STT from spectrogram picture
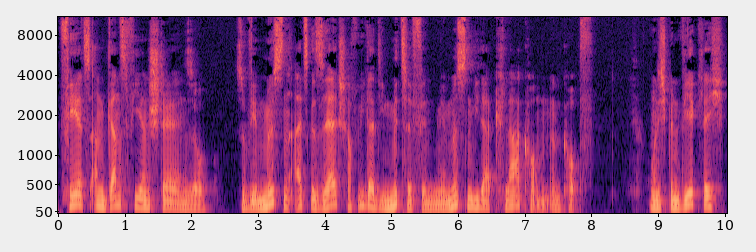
fehlt's an ganz vielen Stellen so. So, wir müssen als Gesellschaft wieder die Mitte finden. Wir müssen wieder klarkommen im Kopf. Und ich bin wirklich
